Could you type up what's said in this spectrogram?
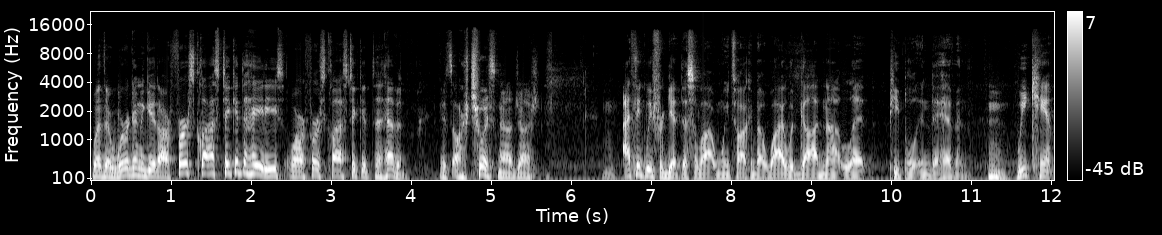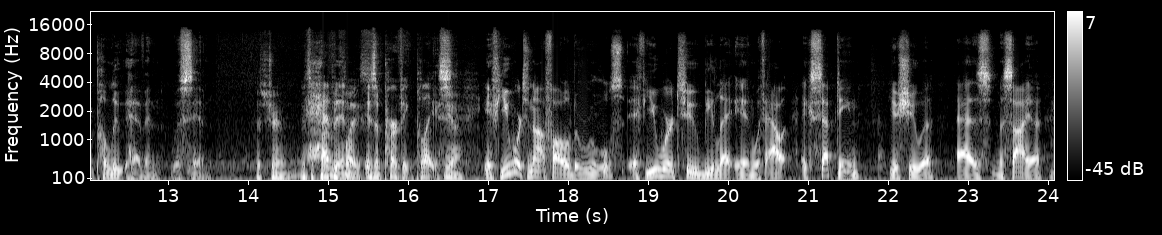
whether we're going to get our first class ticket to Hades or our first class ticket to heaven. It's our choice now, Josh. I think we forget this a lot when we talk about why would God not let people into heaven. We can't pollute heaven with sin. That's true. It's a perfect heaven place. is a perfect place. Yeah. If you were to not follow the rules, if you were to be let in without accepting Yeshua as Messiah, Hmm.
